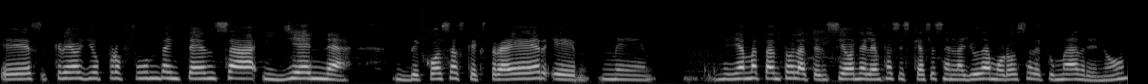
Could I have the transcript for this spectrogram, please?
es, creo yo, profunda, intensa y llena de cosas que extraer. Eh, me, me llama tanto la atención el énfasis que haces en la ayuda amorosa de tu madre, ¿no?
